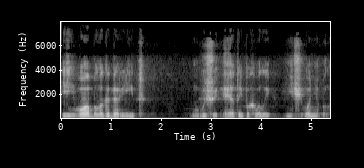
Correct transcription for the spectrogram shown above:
и его благодарит. Выше этой похвалы ничего не было.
